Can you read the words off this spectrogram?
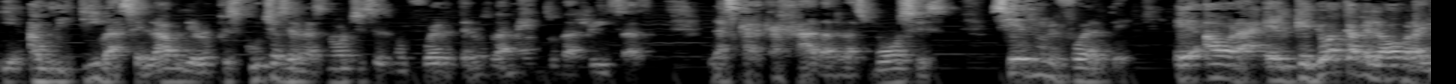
y auditivas, el audio, lo que escuchas en las noches es muy fuerte, los lamentos, las risas, las carcajadas, las voces. Sí es muy fuerte. Eh, ahora, el que yo acabe la obra y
